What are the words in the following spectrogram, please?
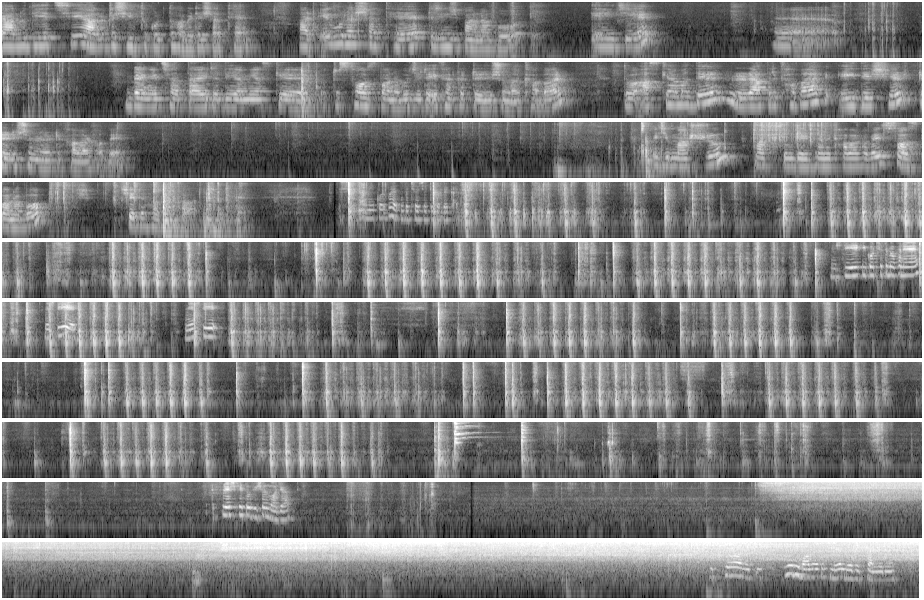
যে আলু দিয়েছি, আলুটা সিদ্ধ করতে হবে এটার সাথে। আর এগুলার সাথে একটা জিনিস বানাবো, এই যে ব্যাঙের ছাতা, এটা দিয়ে আমি আজকে একটা সস বানাবো, যেটা এখানকার ট্রেডিশনাল খাবার। তো আজকে আমাদের রাতের খাবার, এই দেশের ট্রেডিশনাল একটা খাবার হবে। এই যে মাশরুম মাশরুম দিয়ে খাবার হবে, সস বানাবো। সেটা হবে খাওয়ার সাথে Thank you.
